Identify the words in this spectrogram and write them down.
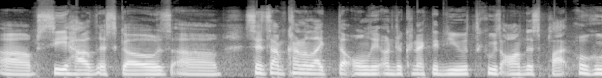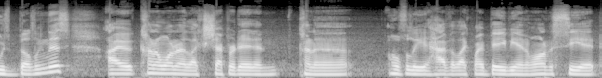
um, see how this goes. Um, since I'm kind of like the only underconnected youth who's on this plat, oh, who's building this, I kind of want to like shepherd it and kind of hopefully have it like my baby, and I want to see it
